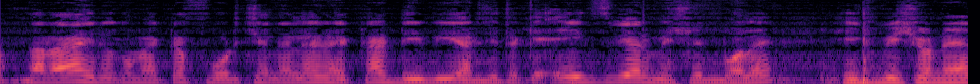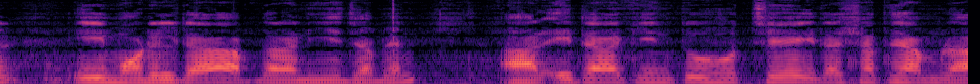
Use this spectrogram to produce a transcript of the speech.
আপনারা এরকম একটা ফোর চ্যানেলের একটা ডিভিআর যেটাকে এক্সভিআর মেশিন বলে হিগভিশনের এই মডেলটা আপনারা নিয়ে যাবেন। আর এটা কিন্তু হচ্ছে, এটার সাথে আমরা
